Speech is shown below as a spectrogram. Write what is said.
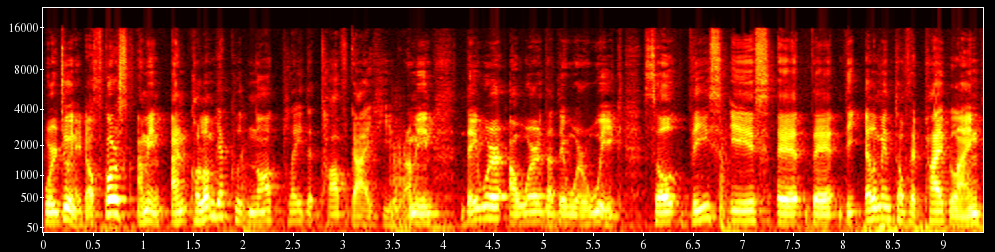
we're doing it. Of course, I mean, and Colombia could not play the tough guy here. I mean, they were aware that they were weak. So this is uh, the, the element of the pipeline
